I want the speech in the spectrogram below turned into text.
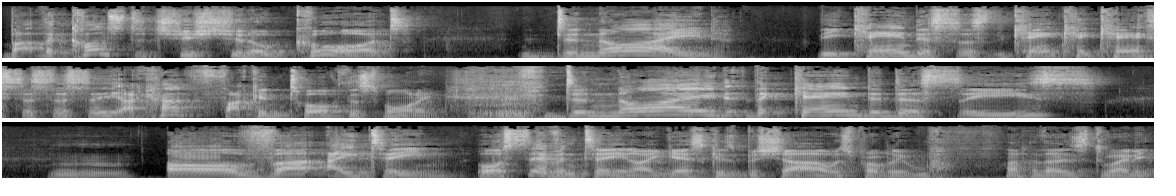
but the Constitutional Court denied the candidacy. Can, can, candidacy I can't fucking talk this morning. denied the candidacies of uh, 18 or 17, I guess, because Bashar was probably one of those 20.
